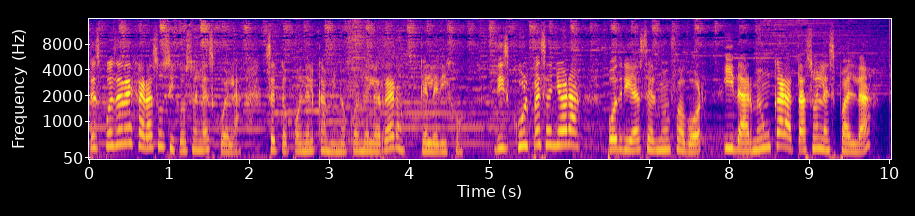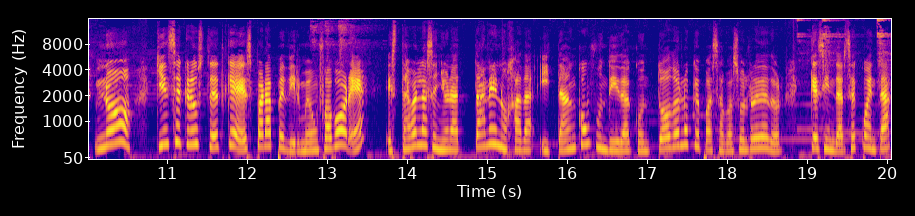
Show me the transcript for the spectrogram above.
Después de dejar a sus hijos en la escuela, se topó en el camino con el herrero, que le dijo, Disculpe señora, ¿podría hacerme un favor y darme un caratazo en la espalda? No, ¿quién se cree usted que es para pedirme un favor, eh? Estaba la señora tan enojada y tan confundida con todo lo que pasaba a su alrededor que sin darse cuenta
